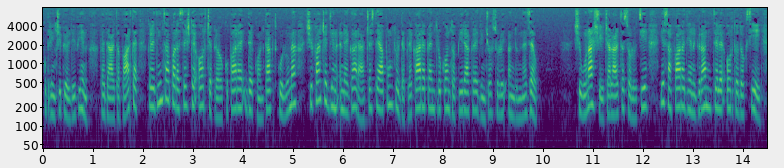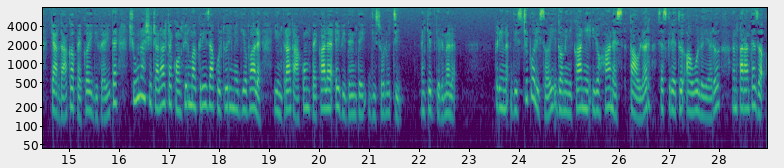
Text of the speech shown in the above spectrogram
cu principiul divin. Pe de altă parte, credința părăsește orice preocupare de contact cu lumea și face din negarea acesteia punctul de plecare pentru contopirea credinciosului în Dumnezeu și una și cealaltă soluție ies afară din granițele ortodoxiei, chiar dacă pe căi diferite, și una și cealaltă confirmă criza culturii medievale, intrată acum pe calea evidentei disoluții. Închid ghilimele. Prin discipolii săi, dominicanii Johannes Tauler, se scrie t a u l r în paranteză 1300-1361,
